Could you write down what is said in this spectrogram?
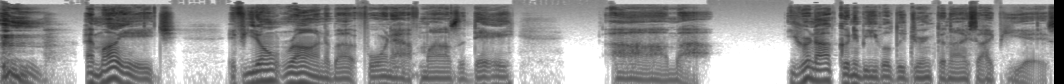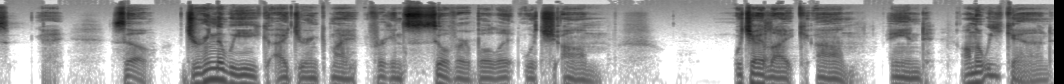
at my age, if you don't run about four and a half miles a day, um, you're not going to be able to drink the nice IPAs. Okay. So, during the week, I drink my friggin' silver bullet, which, um, which I like. Um, and on the weekend,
